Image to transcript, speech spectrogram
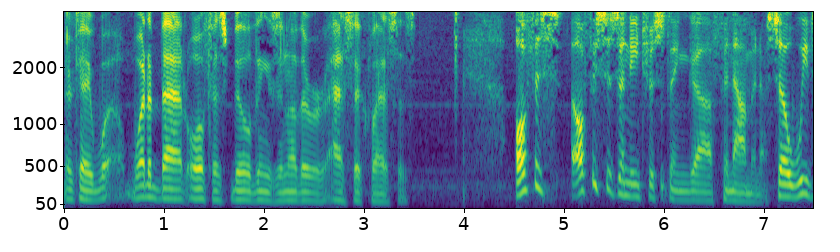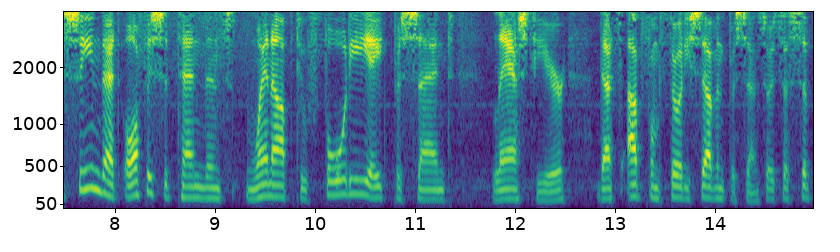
Okay, wh- what about office buildings and other asset classes? Office office is an interesting uh, phenomena. So we've seen that office attendance went up to 48% last year. That's up from 37%. So it's a sub-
